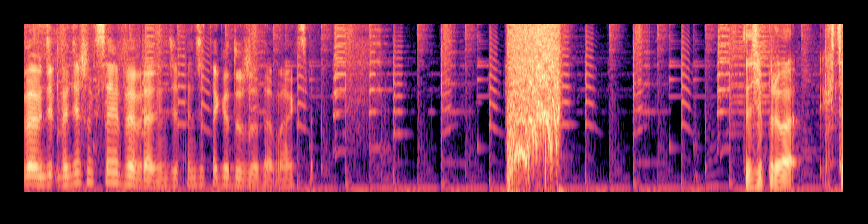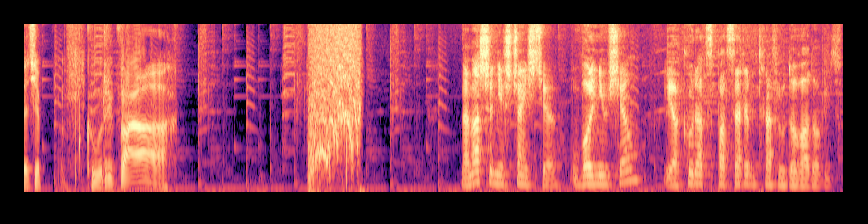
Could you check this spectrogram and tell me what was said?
Będzie, będziesz mógł sobie wybrać, będzie, będzie tego dużo na maksa. Chcecie próba... Chcecie... Kurwa... Na nasze nieszczęście uwolnił się i akurat spacerem trafił do Wadowic.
